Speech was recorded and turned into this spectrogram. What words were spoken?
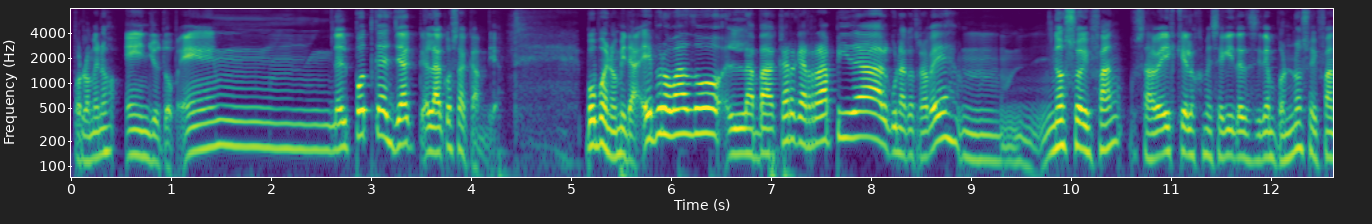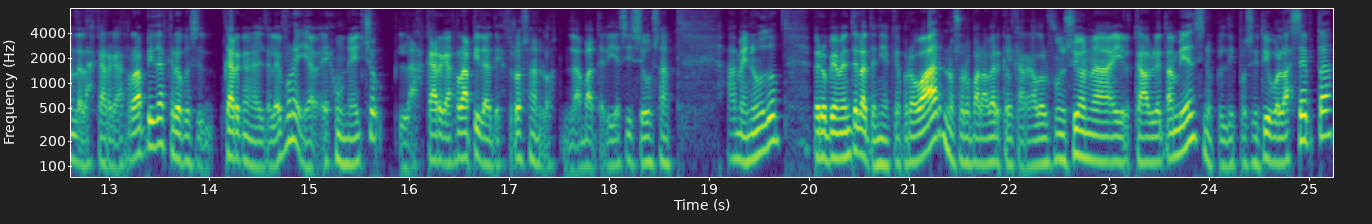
por lo menos en YouTube. En el podcast ya la cosa cambia. Pues bueno, mira, he probado la carga rápida alguna que otra vez. Mm, no soy fan, sabéis que los que me seguís desde ese tiempo no soy fan de las cargas rápidas. Creo que se cargan el teléfono y ya es un hecho. Las cargas rápidas destrozan las baterías si se usan a menudo, pero obviamente la tenía que probar, no solo para ver que el cargador funciona y el cable también, sino que el dispositivo la acepta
